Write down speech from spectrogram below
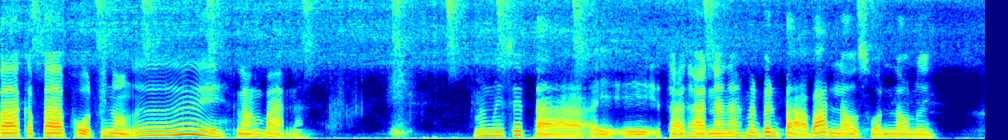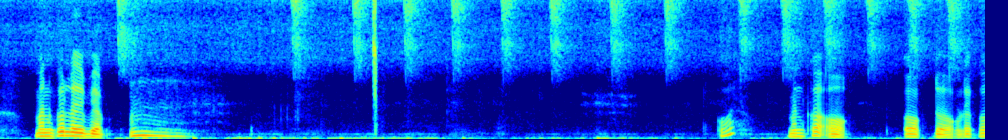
ปลากับปลาโผดพี่น้องเอ้ยหล้างบ้านนะมันไม่ใช่ป่าไอไอสาธารณะนะ มันเป็นป่าบ้านเราสวนเราเลย มันก็เลยแบบ อืมโอ๊ยมันก็ออกออกดอกแล้วก็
